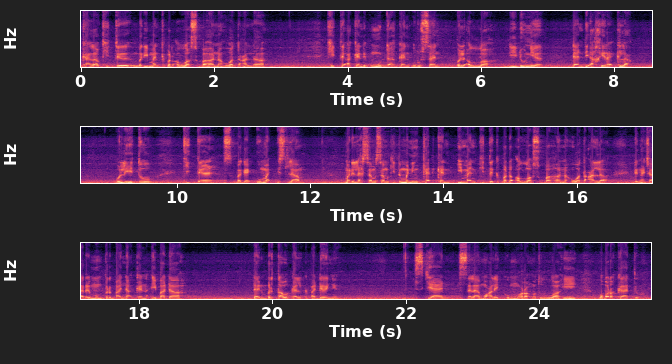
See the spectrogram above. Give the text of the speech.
Kalau kita beriman kepada Allah Subhanahu Wa Taala, kita akan dipermudahkan urusan oleh Allah di dunia dan di akhirat kelak. Oleh itu, kita sebagai umat Islam marilah sama-sama kita meningkatkan iman kita kepada Allah Subhanahu Wa Taala dengan cara memperbanyakkan ibadah dan bertawakal kepadanya. Sekian, Assalamualaikum warahmatullahi wabarakatuh.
